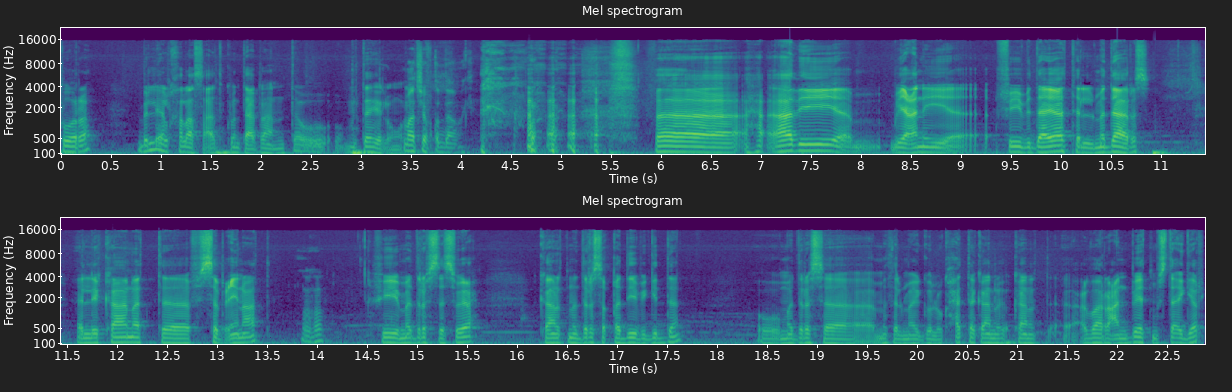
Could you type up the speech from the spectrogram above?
كورة. بالليل خلاص عاد تكون تعبان أنت ومنتهي الأمور. ما تشوف قدامك. فهذه يعني في بدايات المدارس اللي كانت آه، في السبعينات. في مدرسة سويح. كانت مدرسة قديمة جدا ومدرسة مثل ما يقولوا حتى كان كانت عبارة عن بيت مستأجر.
